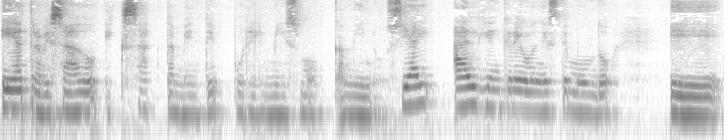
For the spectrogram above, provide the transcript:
He atravesado exactamente por el mismo camino. Si hay alguien, creo, en este mundo eh,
